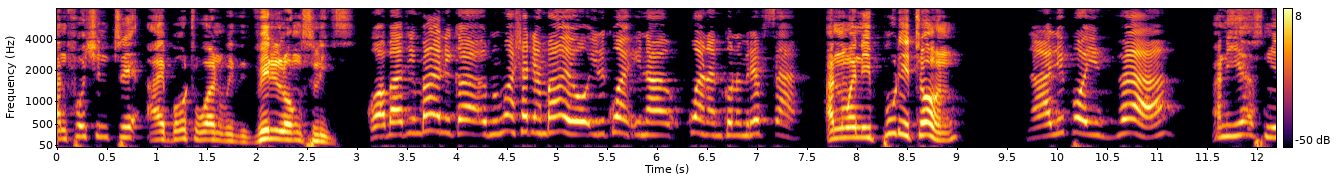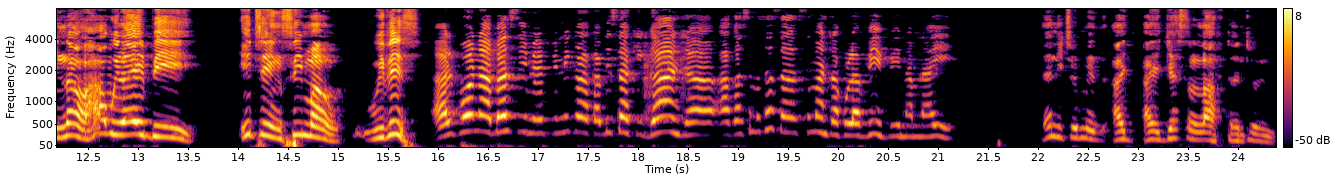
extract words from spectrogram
unfortunately i bought one with very long sleeves. Kwa bahati mbaya nikanunua shati ambayo ilikuwa inakuwa na mikono mirefu sana. And when he put it on na alipoivaa and he asked me now how will i be eating sima with this? alipoona basi imefunika kabisa kiganja akasema sasa sima nitakula vipi namna hii? Then he told me i, I just laughed and told him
